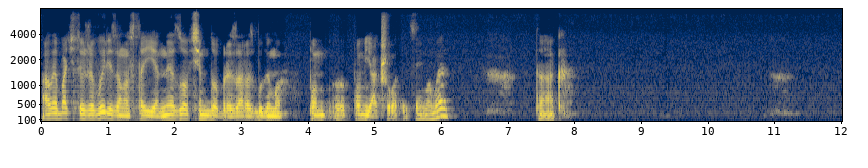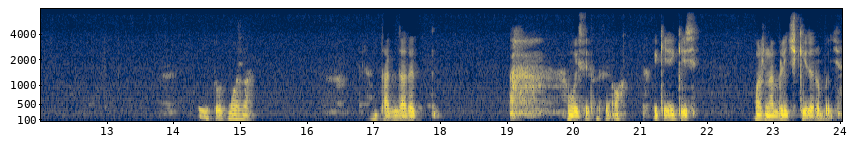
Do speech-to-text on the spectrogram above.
Але бачите, вже вирізано стає не зовсім добре. Зараз будемо пом'якшувати цей момент. Так. І тут можна прям так дати висвітлити. О, такі якісь можна блічки зробити.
